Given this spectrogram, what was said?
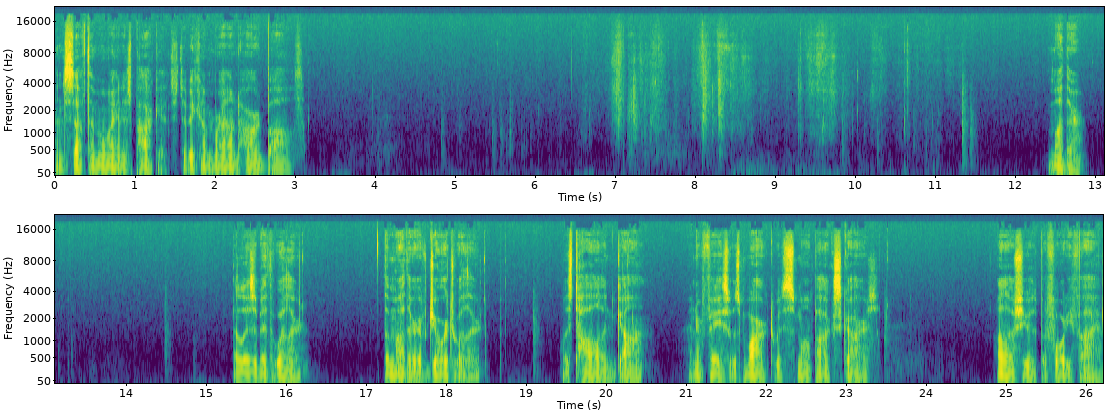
and stuffed them away in his pockets to become round, hard balls. Mother Elizabeth Willard, the mother of George Willard, was tall and gaunt, and her face was marked with smallpox scars. Although she was but forty five,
